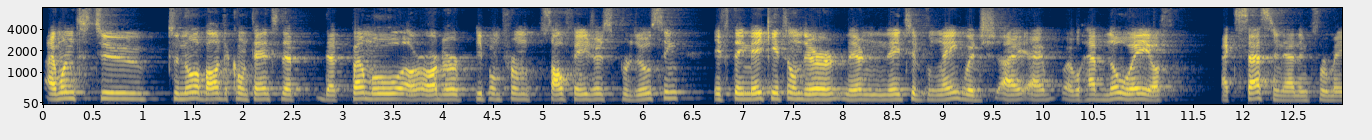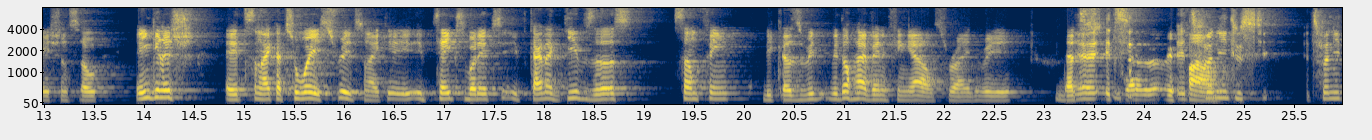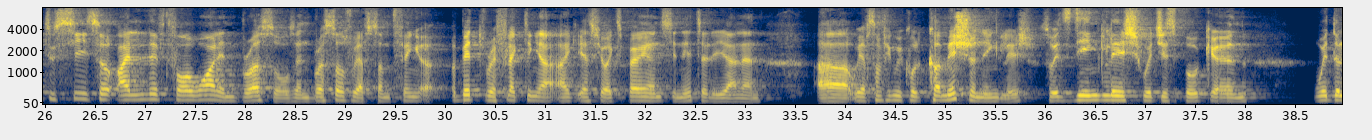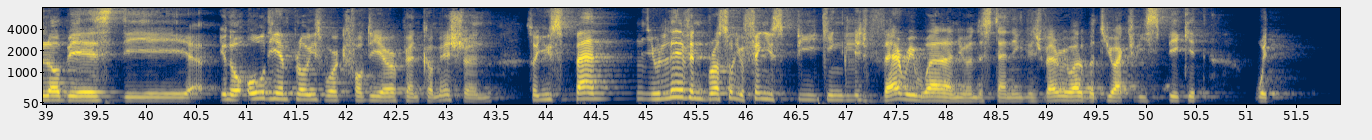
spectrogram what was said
i want to to know about the content that that pamu or other people from south asia is producing if they make it on their their native language i i, I will have no way of accessing that information so english it's like a two-way street like it, it takes but it it kind of gives us something because we, we don't have anything else, right? We that's yeah, it's it's funny to see. It's funny to see. So I lived for a while in Brussels, and Brussels we have something a, a bit reflecting, uh, I guess, your experience in Italy, and uh, we have something we call commission English. So it's the English which is spoken with the lobbyists, the you know all the employees work for the European Commission. So you spend you live in Brussels, you think you speak English very well and you understand English very well, but you actually speak it with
